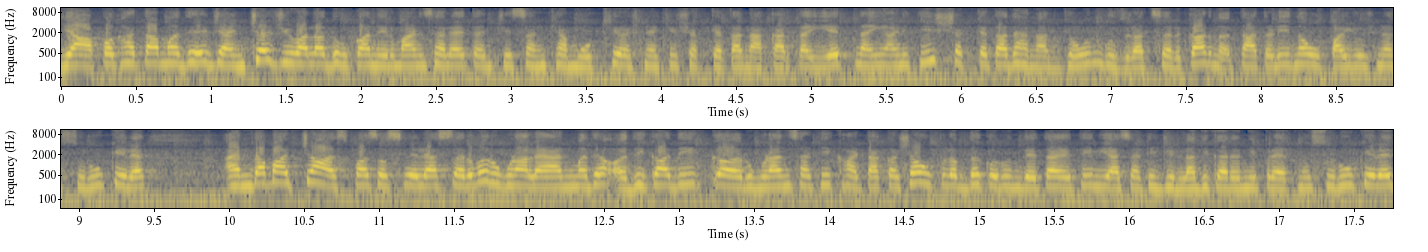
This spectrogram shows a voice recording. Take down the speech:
या अपघातामध्ये ज्यांच्या जीवाला धोका निर्माण झाला आहे त्यांची संख्या मोठी असण्याची शक्यता नाकारता येत नाही आणि तीच शक्यता ध्यानात घेऊन गुजरात सरकारनं तातडीनं उपाययोजना सुरू केल्यात. अहमदाबादच्या आसपास असलेल्या सर्व रुग्णालयांमध्ये अधिकाधिक रुग्णांसाठी खाटा कशा उपलब्ध करून देता येतील यासाठी जिल्हाधिकाऱ्यांनी प्रयत्न सुरू केलेत.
